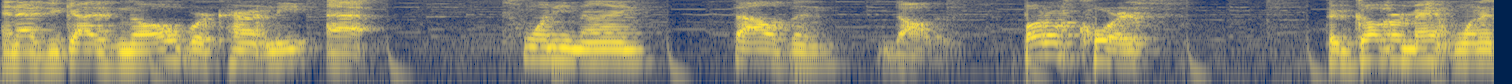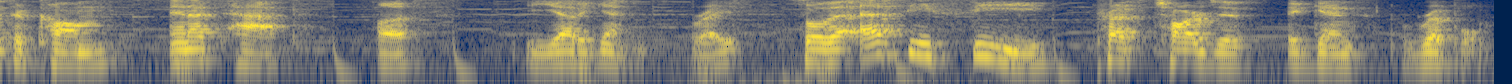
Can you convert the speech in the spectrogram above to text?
And as you guys know, we're currently at $29,000. But of course, the government wanted to come and attack us yet again, right? So the SEC pressed charges against Ripple.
